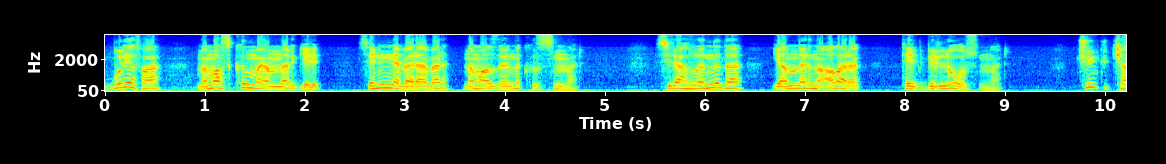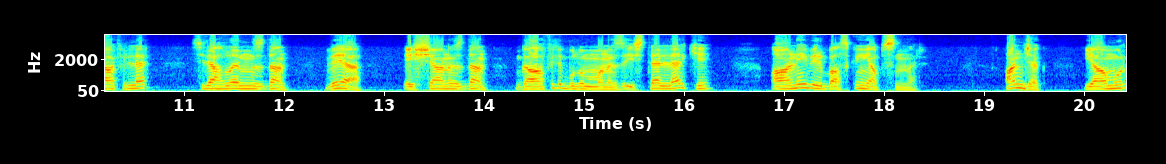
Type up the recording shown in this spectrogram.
Bu defa namaz kılmayanlar gelip seninle beraber namazlarını kılsınlar. Silahlarını da yanlarına alarak tedbirli olsunlar. Çünkü kafirler silahlarınızdan veya eşyanızdan gafil bulunmanızı isterler ki ani bir baskın yapsınlar. Ancak yağmur,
